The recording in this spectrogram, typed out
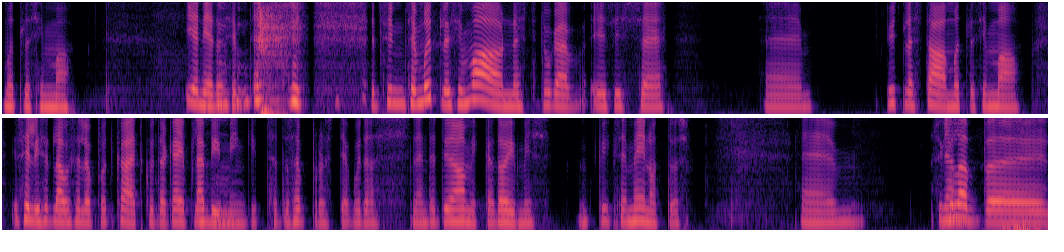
mõtlesin ma. ja nii edasi. et siin see mõtlesin ma on hästi tugev ja siis see äh, ütles ta, mõtlesin ma. sellised lauselõpud ka, et kui ta käib läbi mm. -hmm. mingit seda sõprust ja kuidas nende dünaamika toimis, kõik see meenutus ähm,. see Jah. kõlab äh,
